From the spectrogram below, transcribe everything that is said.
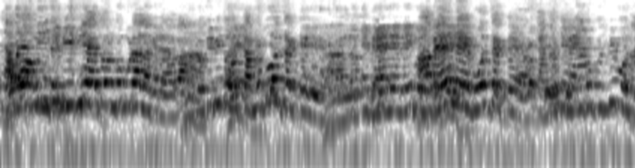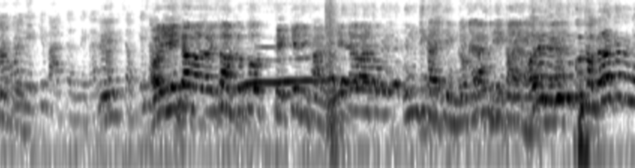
अब उनकी बीवी है तो उनको बुरा लग रहा है। अब हम लोग की भी दोस्त हम लोग बोल सकते हैं हम लोग की बहन है नहीं बोल हाँ बहन है बोल सकते हैं। हम लोग की बहन को कुछ भी बोल सकते हैं। लेके बात करने का ना अभी सबके और ये क्या बात है? ऐसा हम लोग को फेंक के दिखा रहे ये क्या बात हो तुम दिखाए थे हम लोग मैं खुद दिखाया अरे लेकिन तुमको झगड़ा क्या करना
